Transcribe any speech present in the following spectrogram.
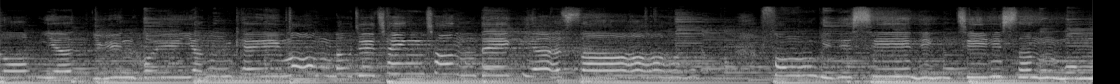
落日远去，人期望留住青春的一刹。风雨思念，只身梦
